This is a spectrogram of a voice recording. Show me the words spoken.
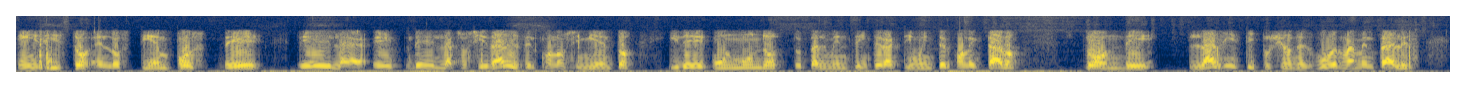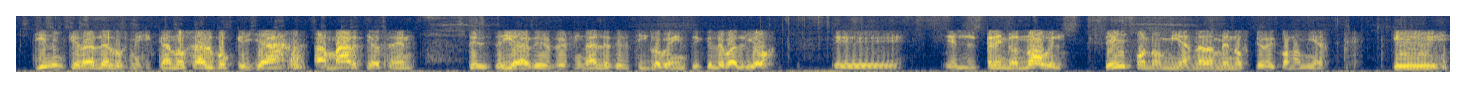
e insisto en los tiempos de eh, la, eh, de las sociedades del conocimiento y de un mundo totalmente interactivo interconectado donde las instituciones gubernamentales tienen que darle a los mexicanos algo que ya Amartya Sen decía desde finales del siglo XX y que le valió eh, el premio Nobel de economía, nada menos que de economía, que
